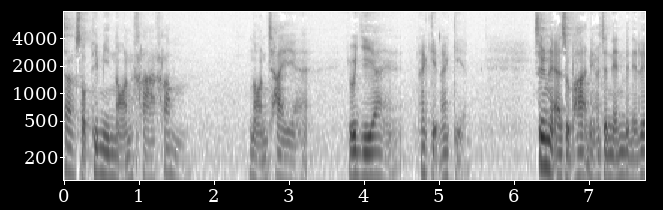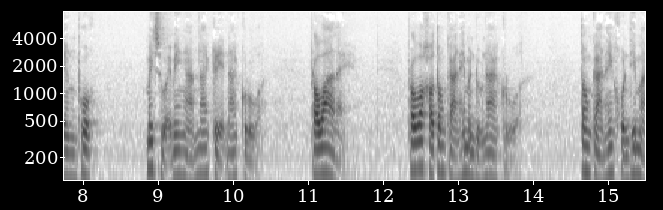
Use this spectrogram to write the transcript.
ซากศพที่มีหนอนคลาคล่ำหนอนชัยอะฮะยุเยียน่าเกลียดน่าเกลียด ซึ่งในอสุภะเนี่ยเขาจะเน้นไปในเรื่องพวก ไม่สวยไม่งามน่าเกลียดน่ากลัว เพราะว่าอะไร เพราะว่าเขาต้องการให้มันดูน่ากลัว ต้องการให้คนที่มา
